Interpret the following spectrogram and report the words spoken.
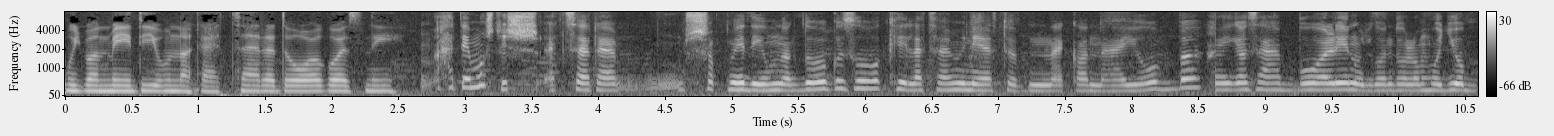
úgymond médiumnak egyszerre dolgozni? Hát én most is egyszerre sok médiumnak dolgozok, illetve minél többnek annál jobb. Igazából én úgy gondolom, hogy jobb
